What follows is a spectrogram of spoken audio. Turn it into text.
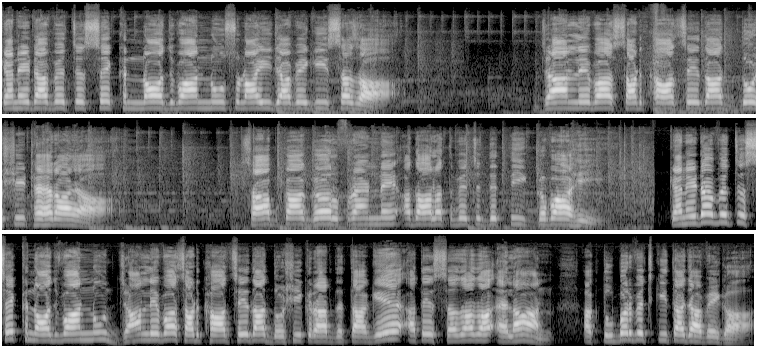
ਕੈਨੇਡਾ ਵਿੱਚ ਸਿੱਖ ਨੌਜਵਾਨ ਨੂੰ ਸੁਣਾਈ ਜਾਵੇਗੀ ਸਜ਼ਾ। ਜਾਨਲੇਵਾ ਸੜਕ ਹਾਦਸੇ ਦਾ ਦੋਸ਼ੀ ਠਹਿਰਾਇਆ। ਸਾਬਕਾ ਗਰਲਫ੍ਰੈਂਡ ਨੇ ਅਦਾਲਤ ਵਿੱਚ ਦਿੱਤੀ ਗਵਾਹੀ। ਕੈਨੇਡਾ ਵਿੱਚ ਸਿੱਖ ਨੌਜਵਾਨ ਨੂੰ ਜਾਨਲੇਵਾ ਸੜਕ ਹਾਦਸੇ ਦਾ ਦੋਸ਼ੀ ਕਰਾਰ ਦਿੱਤਾ ਗਿਆ ਅਤੇ ਸਜ਼ਾ ਦਾ ਐਲਾਨ ਅਕਤੂਬਰ ਵਿੱਚ ਕੀਤਾ ਜਾਵੇਗਾ।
